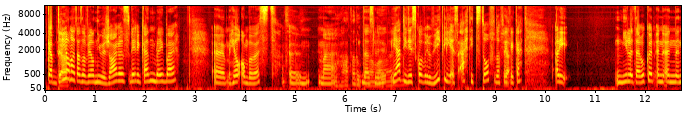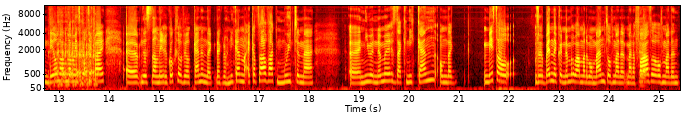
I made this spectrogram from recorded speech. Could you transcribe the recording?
Ik heb 300 en zoveel nieuwe genres leren kennen, blijkbaar. Ehm, heel onbewust. Ehm, maar hoe gaat dat ook dat is leuk. Ja, die Discover Weekly is echt iets tof. Dat vind Ja. ik echt... Allee, Niel is daar ook een, een, een deel van, van mijn Spotify. Ehm, dus dan leer ik ook zoveel kennen dat, ik- dat ik nog niet ken. Maar ik heb wel vaak moeite met eh, nieuwe nummers dat ik niet ken. Omdat ik... Meestal verbind ik een nummer wel met een moment of met een, met een fase of met een,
